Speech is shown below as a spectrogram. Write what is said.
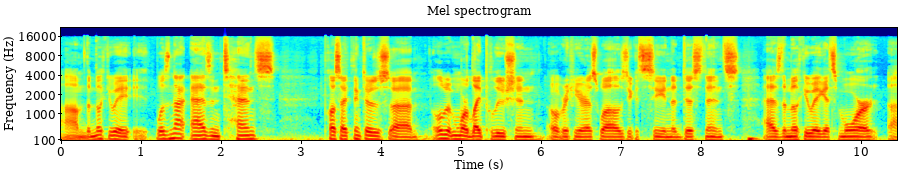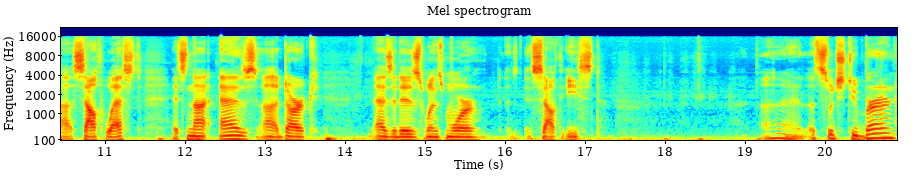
um, the Milky Way was not as intense. Plus, I think there's uh, a little bit more light pollution over here as well, as you can see in the distance. As the Milky Way gets more uh, southwest, it's not as uh, dark as it is when it's more southeast. Alright, let's switch to burn,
